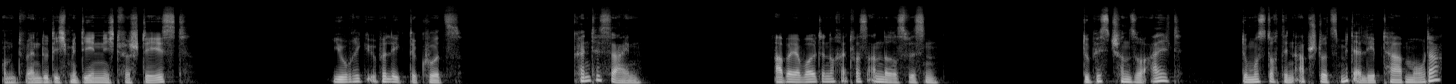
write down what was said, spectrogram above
Und wenn du dich mit denen nicht verstehst? Jurik überlegte kurz. Könnte sein. Aber er wollte noch etwas anderes wissen. Du bist schon so alt. Du musst doch den Absturz miterlebt haben, oder?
